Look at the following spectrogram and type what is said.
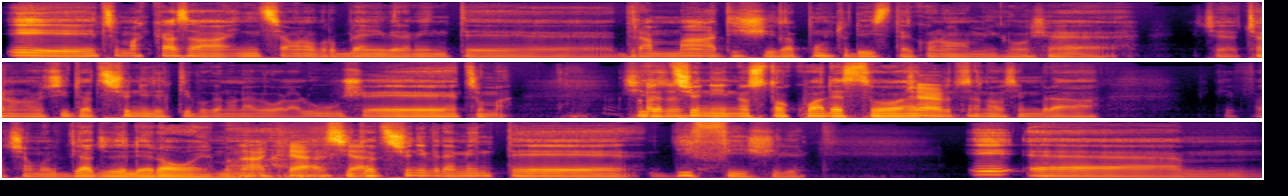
e insomma a casa iniziavano problemi veramente drammatici dal punto di vista economico, cioè, cioè, c'erano situazioni del tipo che non avevo la luce, insomma situazioni, non sto qua adesso, eh, certo. sennò sembra che facciamo il viaggio dell'eroe, ma no, chiaro, situazioni chiaro. veramente difficili. E ehm,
